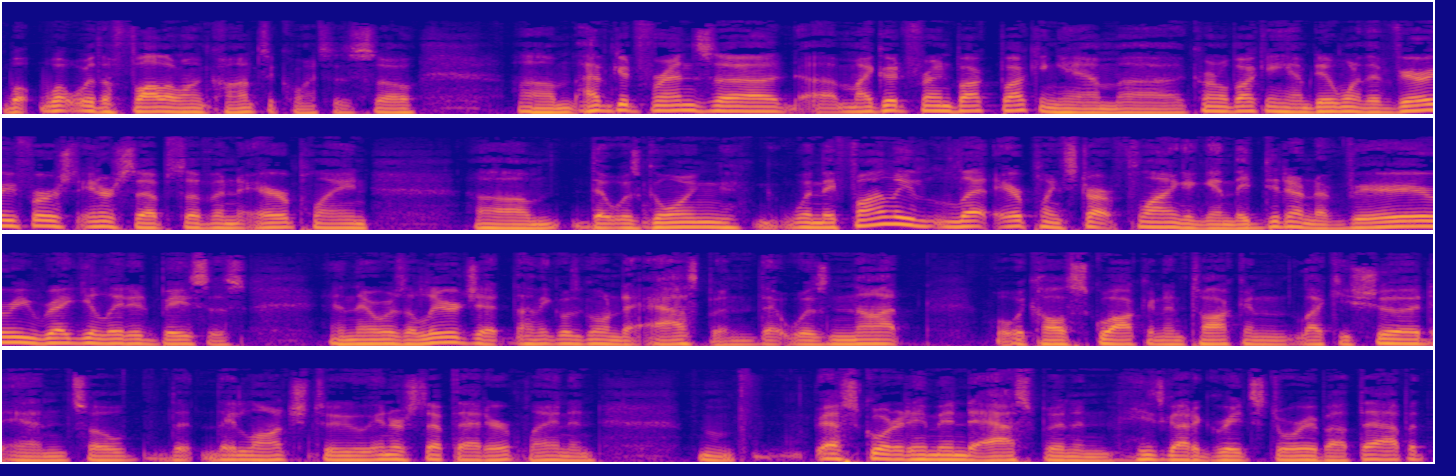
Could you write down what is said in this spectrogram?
what what were the follow on consequences? So um, I have good friends. Uh, uh, my good friend Buck Buckingham, uh, Colonel Buckingham, did one of the very first intercepts of an airplane um, that was going when they finally let airplanes start flying again. They did it on a very regulated basis, and there was a Learjet I think it was going to Aspen that was not what we call squawking and talking like he should, and so th- they launched to intercept that airplane and escorted him into Aspen, and he's got a great story about that. But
